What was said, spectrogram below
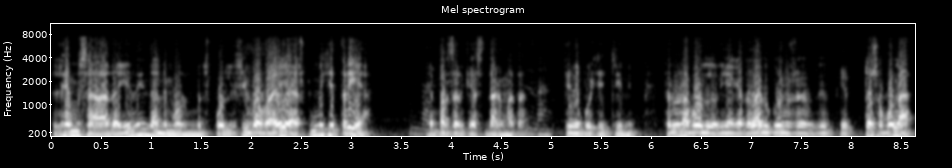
Λέμε 40 γιατί δεν ήταν μόνο με τους πολίτες. Η Βαβαρία, ας πούμε, είχε τρία Ναι. επαναστατικά συντάγματα Ναι. την εποχή εκείνη. Θέλω να πω δηλαδή για να καταλάβει ο κόσμος ε, και τόσα πολλά.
